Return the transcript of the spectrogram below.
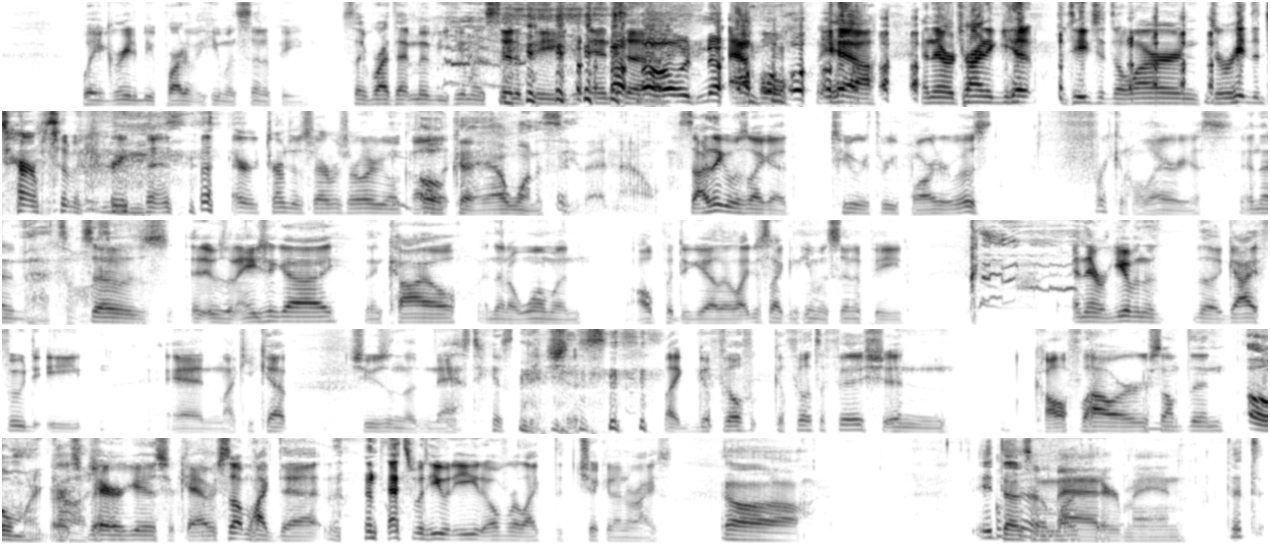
Well, he agreed to be part of a Human Centipede. So they brought that movie Human Centipede into Oh, no. Apple. Yeah, and they were trying to get teach it to learn to read the terms of agreement or terms of service or whatever you want to call it. Okay, I want to see that now. So I think it was like a two or three parter. It was freaking hilarious. And then That's awesome. so it was, it was an Asian guy, then Kyle, and then a woman all put together, like just like in Human Centipede. and they were giving the, the guy food to eat, and like he kept choosing the nastiest dishes, like gefilte, gefilte fish and cauliflower or something, Oh my god! asparagus or cabbage, something like that. and that's what he would eat over like the chicken and rice. Oh, it I doesn't like matter, that. man. That's.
